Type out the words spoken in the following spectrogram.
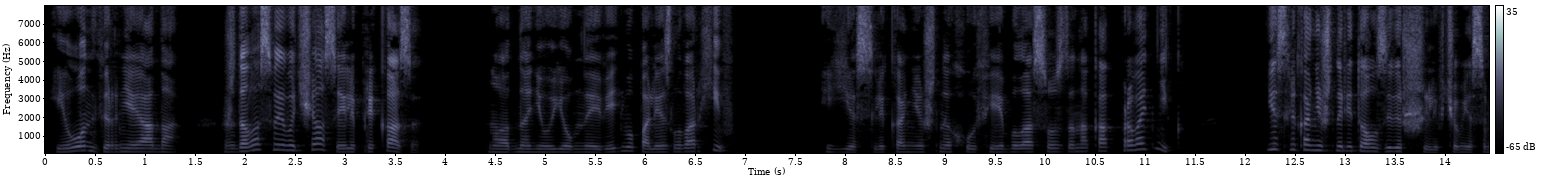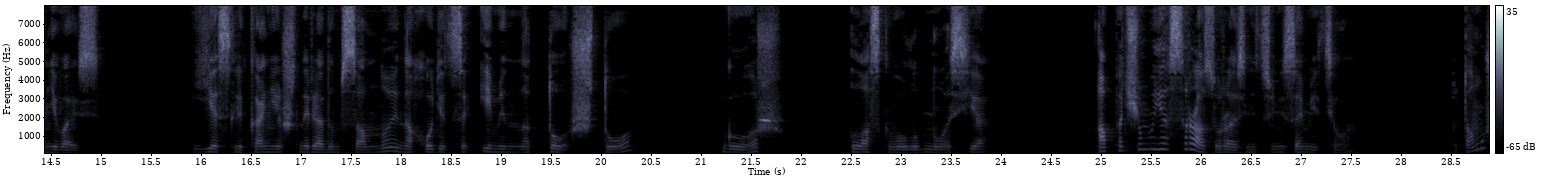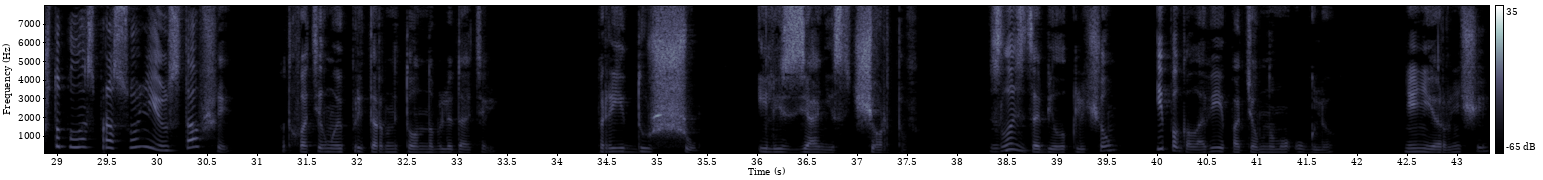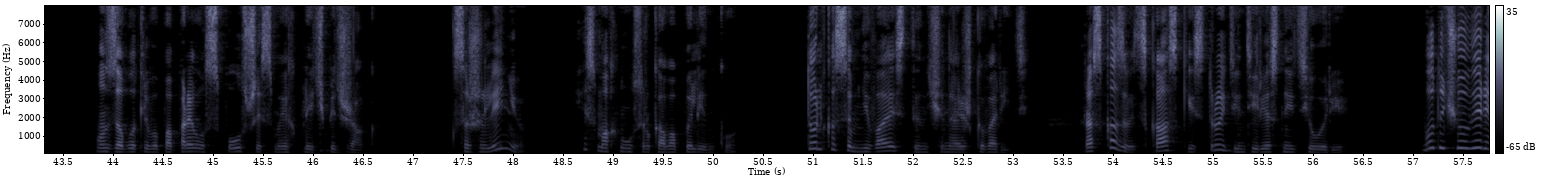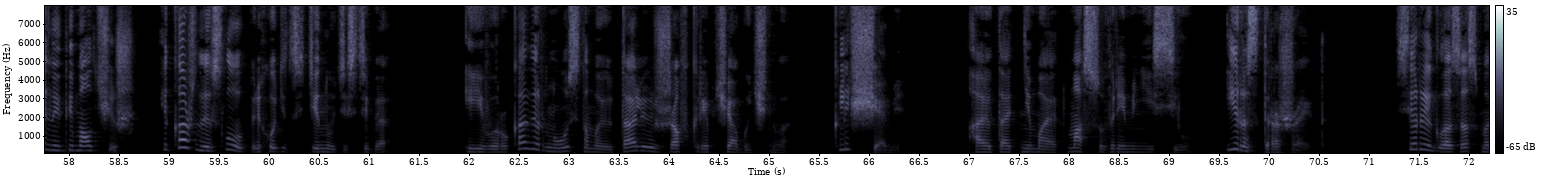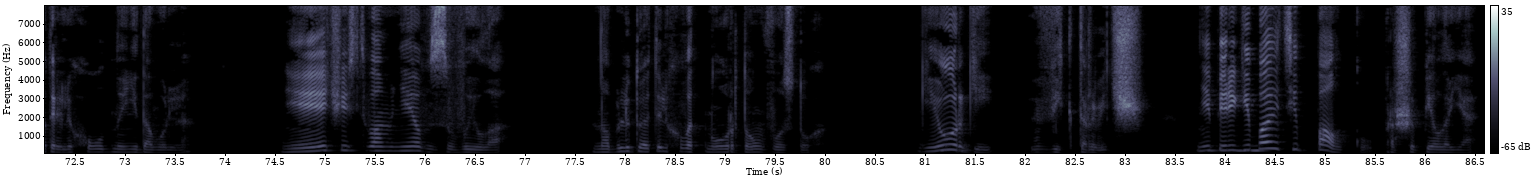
И он, вернее она, ждала своего часа или приказа. Но одна неуемная ведьма полезла в архив. Если, конечно, Хуфия была создана как проводник. Если, конечно, ритуал завершили, в чем я сомневаюсь. Если, конечно, рядом со мной находится именно то, что... Гош, ласково улыбнулась я. А почему я сразу разницу не заметила? Потому что была с просонья и уставшей, подхватил мой приторный тон наблюдатель. Придушу, Илизянис чертов! Злость забила ключом и по голове, и по темному углю. Не нервничай. Он заботливо поправил сползший с моих плеч пиджак. К сожалению, и смахнул с рукава пылинку. Только сомневаясь, ты начинаешь говорить, рассказывать сказки и строить интересные теории. Будучи уверенной, ты молчишь, и каждое слово приходится тянуть из тебя. И его рука вернулась на мою талию, сжав крепче обычного, клещами. А это отнимает массу времени и сил и раздражает. Серые глаза смотрели холодно и недовольно. Нечисть во мне взвыла. Наблюдатель хватнул ртом воздух. Георгий Викторович, не перегибайте палку, прошипела я.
